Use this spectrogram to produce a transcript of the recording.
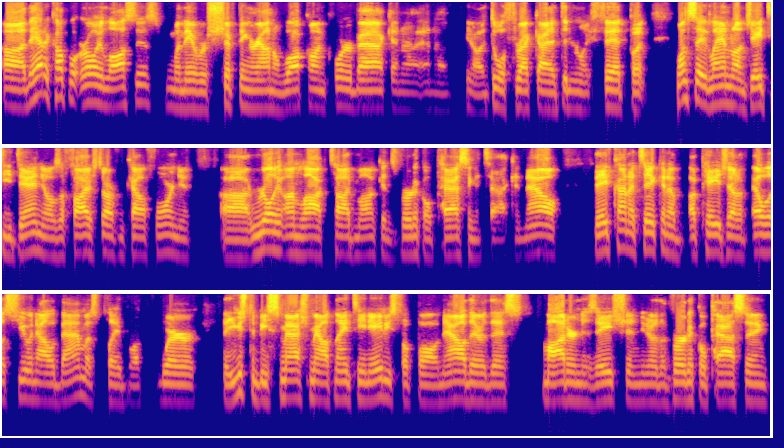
Uh, they had a couple early losses when they were shifting around a walk-on quarterback and a, and a, you know a dual threat guy that didn't really fit. But once they landed on JT Daniels, a five-star from California, uh, really unlocked Todd Monken's vertical passing attack. And now they've kind of taken a, a, page out of LSU and Alabama's playbook, where they used to be smash mouth 1980s football. Now they're this modernization, you know, the vertical passing.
